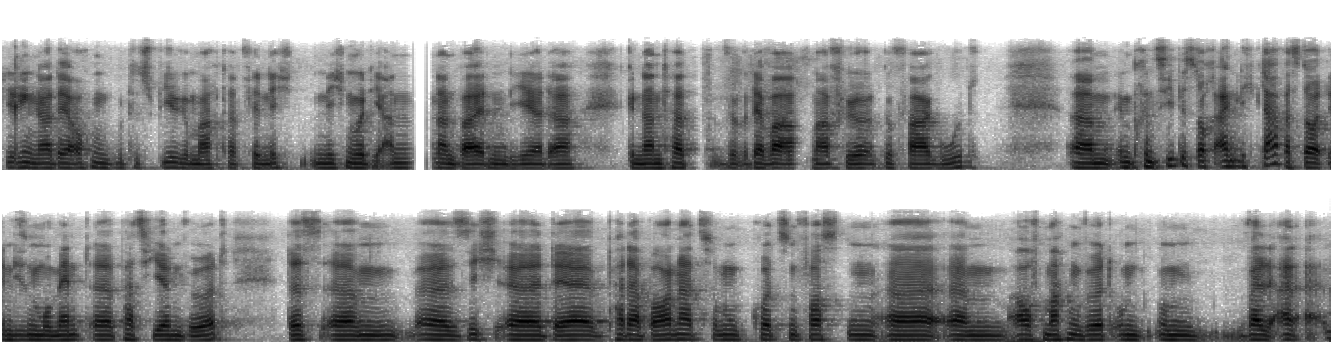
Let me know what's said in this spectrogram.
Piringer, der auch ein gutes Spiel gemacht hat, finde ich. Nicht nur die anderen beiden, die er da genannt hat, der war mal für Gefahr gut. Ähm, Im Prinzip ist doch eigentlich klar, was dort in diesem Moment äh, passieren wird, dass ähm, äh, sich äh, der Paderborner zum kurzen Pfosten äh, ähm, aufmachen wird, um, um weil äh,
